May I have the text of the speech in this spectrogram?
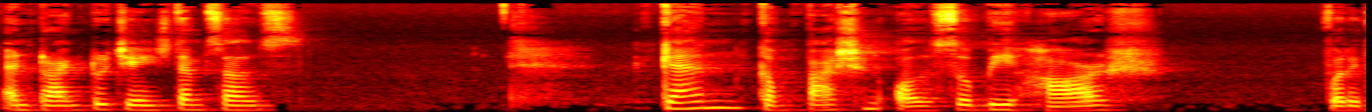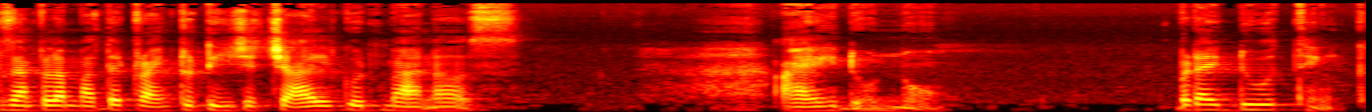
and trying to change themselves? Can compassion also be harsh? For example, a mother trying to teach a child good manners. I don't know. But I do think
